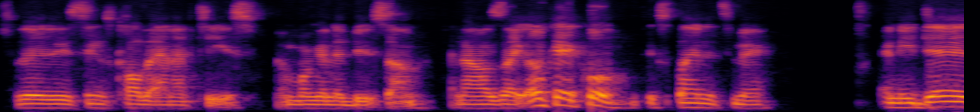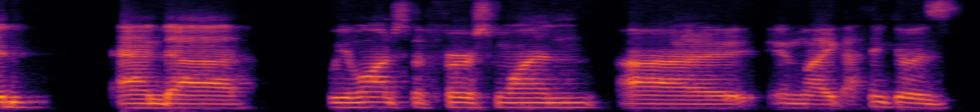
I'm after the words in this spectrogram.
so there are these things called NFTs and we're going to do some. And I was like, okay, cool. Explain it to me. And he did. And uh, we launched the first one uh, in like, I think it was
